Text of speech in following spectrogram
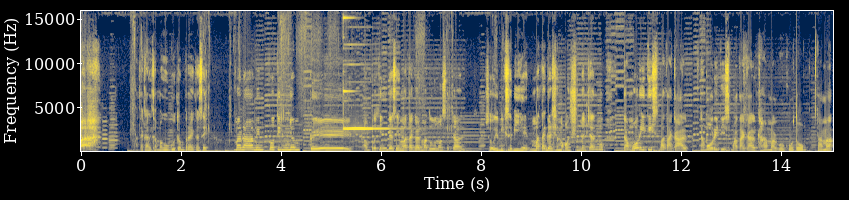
Ah! Matagal ka magugutom pre kasi maraming protein yan pre. Ang protein kasi matagal matunaw sa tiyan. So, ibig sabihin, matagal siya makonsume ng tiyan mo. The more it is matagal, the more it is matagal kang magugutom. Tama?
